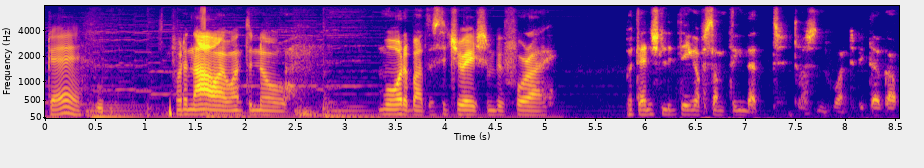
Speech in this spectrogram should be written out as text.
Okay. For now, I want to know more about the situation before I potentially dig up something that doesn't want to be dug up.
